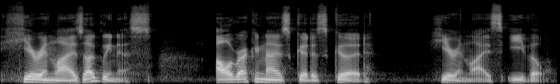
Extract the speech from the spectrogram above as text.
Herein lies ugliness. All recognize good as good. Herein lies evil.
